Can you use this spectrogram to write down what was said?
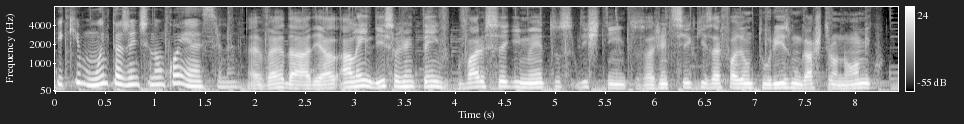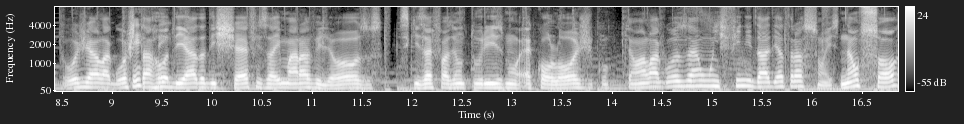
e que muita gente não conhece, né? É verdade. Além disso, a gente tem vários segmentos distintos. A gente, se quiser fazer um turismo gastronômico, hoje a Alagoas está rodeada de chefes aí maravilhosos. Se quiser fazer um turismo ecológico, então a Alagoas é uma infinidade de atrações. Não só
